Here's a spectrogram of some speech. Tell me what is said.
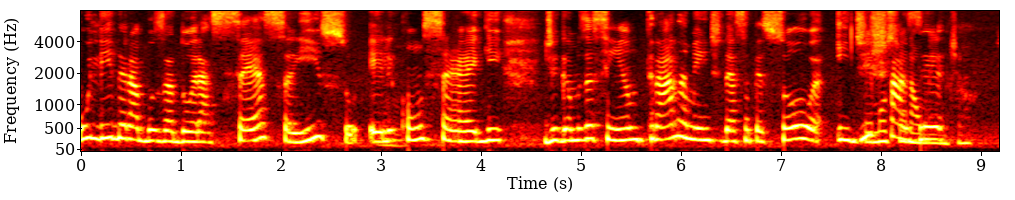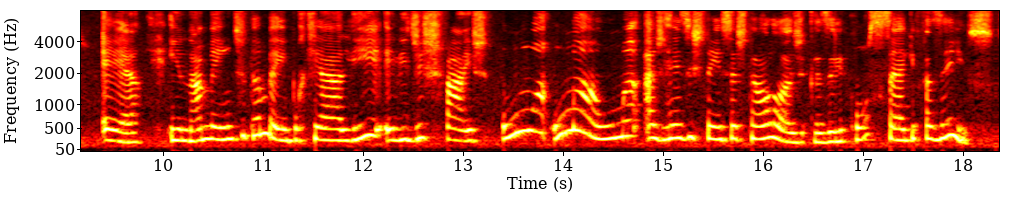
o líder abusador acessa isso, ele uhum. consegue, digamos assim, entrar na mente dessa pessoa e desfazer? É, e na mente também, porque ali ele desfaz uma, uma a uma as resistências teológicas. Ele consegue fazer isso.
